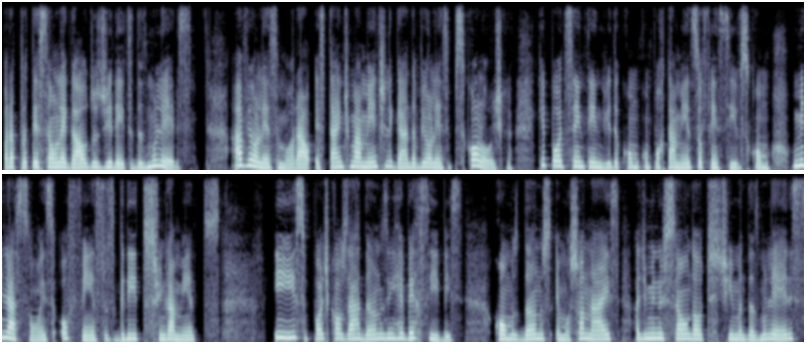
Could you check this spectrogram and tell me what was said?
para a proteção legal dos direitos das mulheres. A violência moral está intimamente ligada à violência psicológica, que pode ser entendida como comportamentos ofensivos como humilhações, ofensas, gritos, xingamentos, e isso pode causar danos irreversíveis como os danos emocionais, a diminuição da autoestima das mulheres.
